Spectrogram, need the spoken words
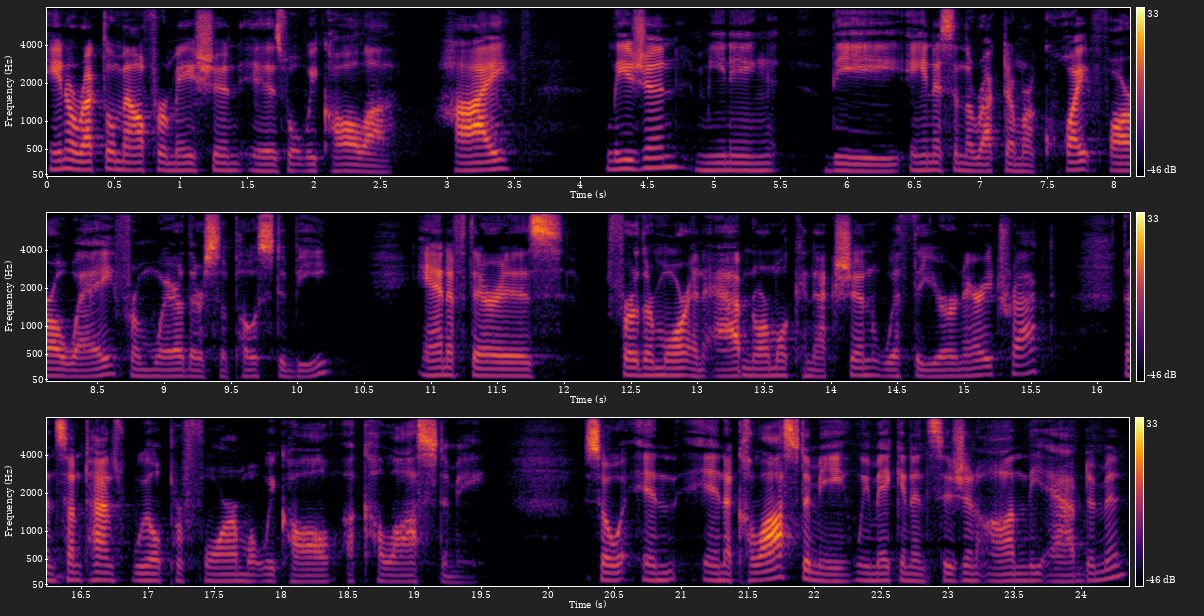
anorectal malformation is what we call a high lesion, meaning the anus and the rectum are quite far away from where they're supposed to be, and if there is furthermore an abnormal connection with the urinary tract, then sometimes we'll perform what we call a colostomy. So in, in a colostomy, we make an incision on the abdomen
